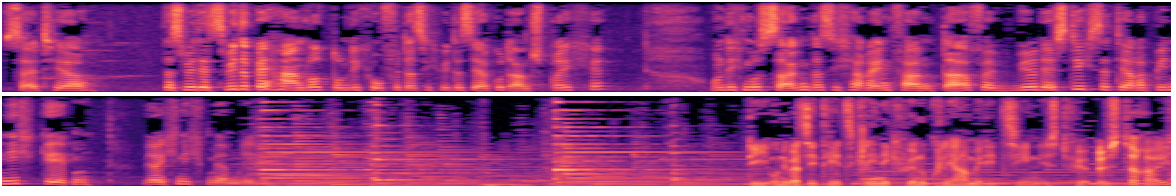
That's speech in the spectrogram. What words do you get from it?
seither, das wird jetzt wieder behandelt und ich hoffe, dass ich wieder sehr gut anspreche. Und ich muss sagen, dass ich hereinfahren darf, weil würde es diese Therapie nicht geben, wäre ich nicht mehr am Leben. Die Universitätsklinik für Nuklearmedizin ist für Österreich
